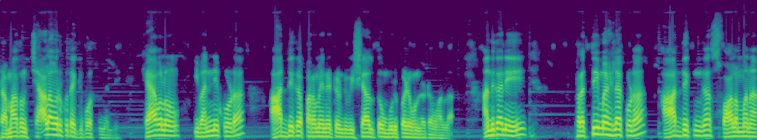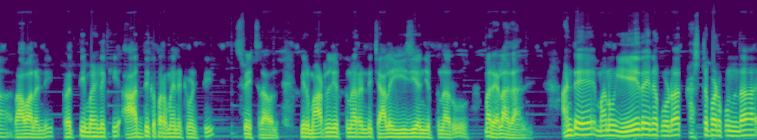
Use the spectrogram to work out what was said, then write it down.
ప్రమాదం చాలా వరకు తగ్గిపోతుందండి. కేవలం ఇవన్నీ కూడా ఆర్థిక పరమైనటువంటి విషయాలతో ముడిపడి ఉండటం వల్ల. అందుకని ప్రతి మహిళ కూడా ఆర్థికంగా స్వావలంబన రావాలండి. ప్రతి మహిళకి ఆర్థికపరమైనటువంటి స్వేచ్ఛ రావాలి. మీరు మాటలు చెప్తున్నారండి చాలా ఈజీ అని చెప్తున్నారు. మరి ఎలాగా అంటే మనం ఏదైనా కూడా కష్టపడకుండా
